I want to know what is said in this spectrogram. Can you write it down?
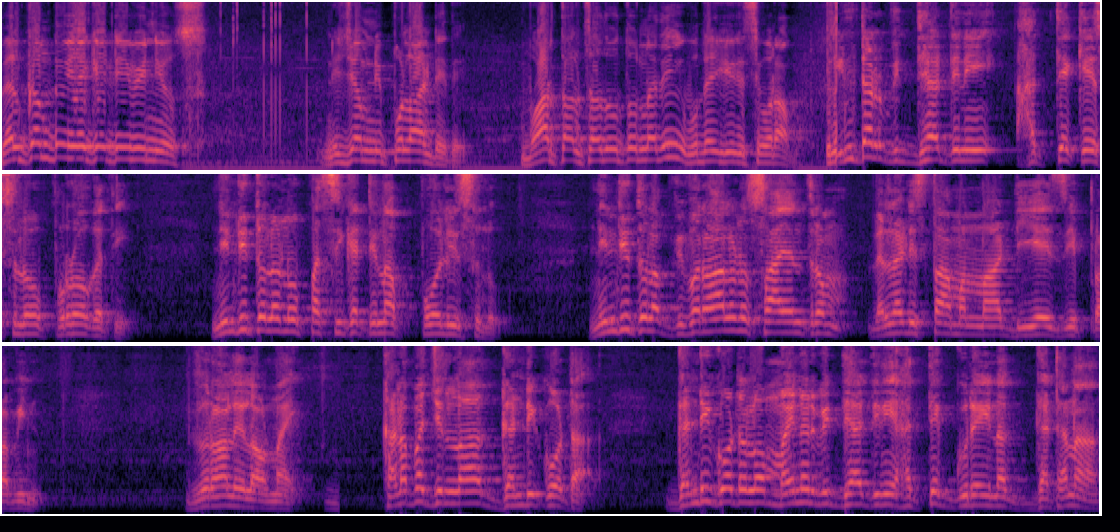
Welcome to AK TV news. నిజం నిప్పు లాంటిది. వార్తలు చదువుతున్నది ఉదయగిరి శివరాం. ఇంటర్ విద్యార్థిని హత్య కేసులో పురోగతి. నిందితులను పసిగట్టిన పోలీసులు. నిందితుల వివరాలను సాయంత్రం వెల్లడిస్తామన్న డిఐజీ ప్రవీణ్. వివరాలు ఇలా ఉన్నాయి. కడప జిల్లా గండికోట. గండికోటలో మైనర్ విద్యార్థిని హత్యకు గురైన ఘటన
